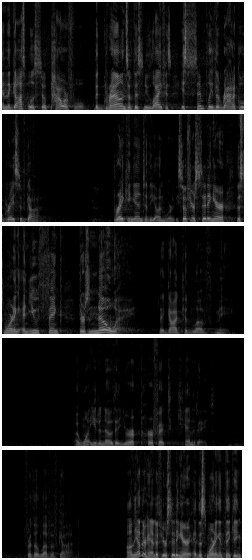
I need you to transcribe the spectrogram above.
And the gospel is so powerful. The grounds of this new life is, is simply the radical grace of God, breaking into the unworthy. So if you're sitting here this morning and you think there's no way that God could love me, I want you to know that you're a perfect candidate for the love of God. On the other hand, if you're sitting here this morning and thinking,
